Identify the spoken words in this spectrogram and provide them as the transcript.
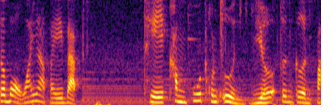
จะบอกว่าอย่าไปแบบ เทคคำพูดคนอื่น เยอะจนเกินไป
